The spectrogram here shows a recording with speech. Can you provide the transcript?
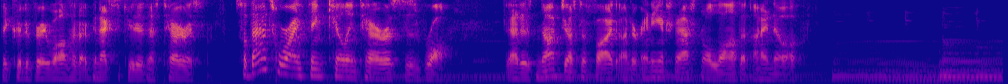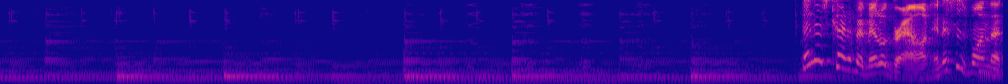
They could have very well have been executed as terrorists. So that's where I think killing terrorists is wrong. That is not justified under any international law that I know of. Then there's kind of a middle ground, and this is one that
